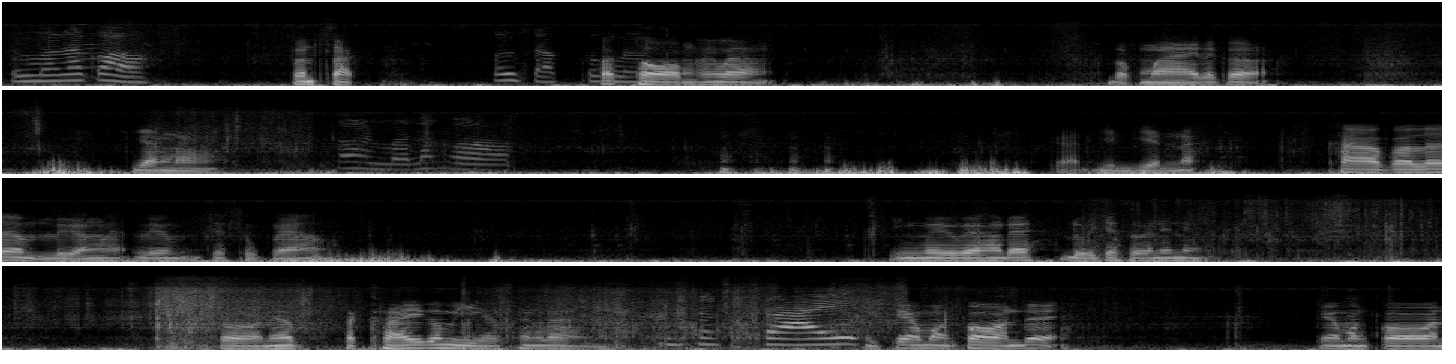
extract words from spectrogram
เป็นมะละกอต้นสักต้นสักตรงฟักทองข้างล่าง ดอกไม้แล้วก็ยางนาต้นมะละกออากาศเย็นๆนะ ข้าวก็เริ่มเหลืองแล้ว เริ่มจะสุกแล้วยิงมือไปเขาได้อดูจะสวยนิดหนึ่งก็นะครับตะไคร้ก็มีครับข้างล่างมีตะไคร้มีแก้วมังกรด้วย แก้วมังกร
